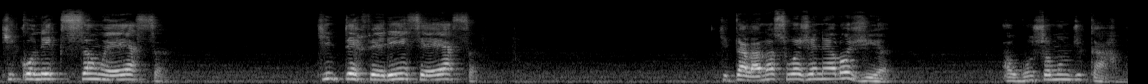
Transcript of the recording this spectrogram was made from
Que conexão é essa? Que interferência é essa? Que está lá na sua genealogia. Alguns chamam de karma.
